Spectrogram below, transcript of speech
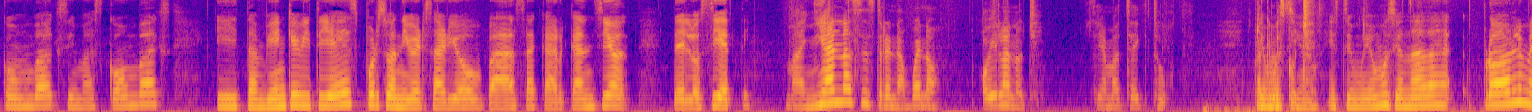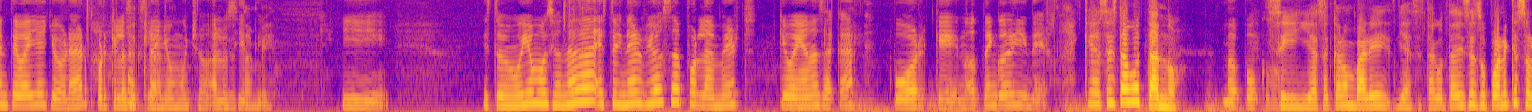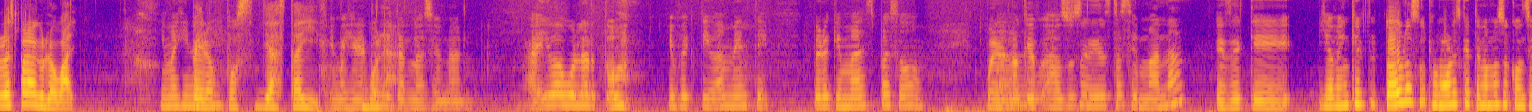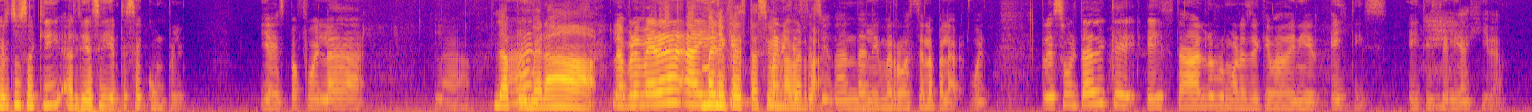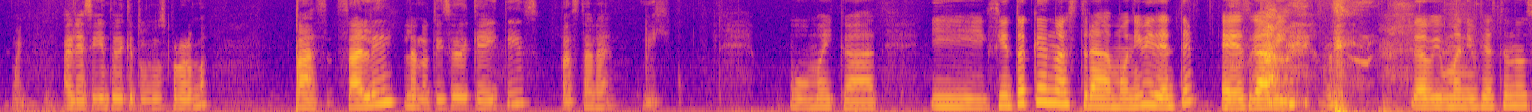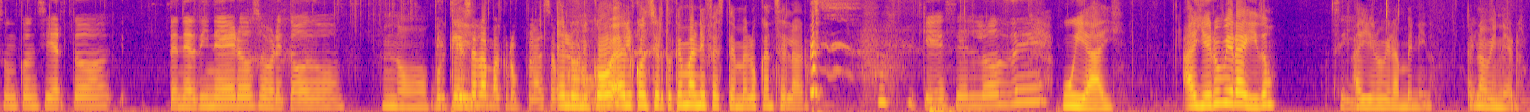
comebacks y más comebacks. Y también que BTS por su aniversario va a sacar canción de los siete. Mañana se estrena. Bueno, hoy en la noche. Se llama Take Two. Qué emoción. Estoy muy emocionada. Probablemente vaya a llorar porque los Ah, extraño claro. mucho a los Yo siete. también. Y estoy muy emocionada. Estoy nerviosa por la merch que vayan a sacar porque no tengo dinero. Que ya se está agotando. ¿A poco? Sí, ya sacaron varios, ya se está agotando. Y se supone que solo es para global. Imagínate. Pero pues ya está ahí. Imagínate Volar. internacional. Ahí va a volar todo. Efectivamente. Pero ¿qué más pasó? Bueno, Ah. lo que ha sucedido esta semana es de que ya ven que todos los rumores que tenemos de conciertos aquí al día siguiente se cumplen. Y esta fue la la, La Ah, primera. la primera ahí de que- Manifestación, la verdad. manifestación, ándale, me robaste la palabra. Bueno, resulta de que estaban los rumores de que va a venir 80s. 80s tenía gira. Bueno, al día siguiente de que tuvimos programa, paz, sale la noticia de que 80s va a estar en México. Oh my god. Y siento que nuestra Moni Vidente es Gaby. Gaby, manifiéstanos un concierto, tener dinero sobre todo. No, porque es la Macroplaza. el por único, favor. el concierto que manifesté me lo cancelaron. Que es el lo de... Uy, ay. Ayer hubiera ido. Sí. Ayer hubieran venido. Pero no vinieron.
